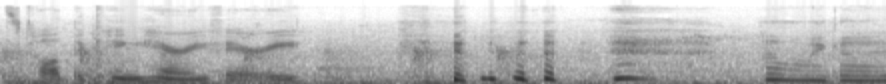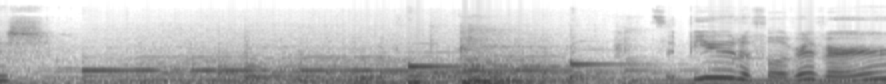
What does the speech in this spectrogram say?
It's called the King Harry Ferry. oh my gosh. It's a beautiful river.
